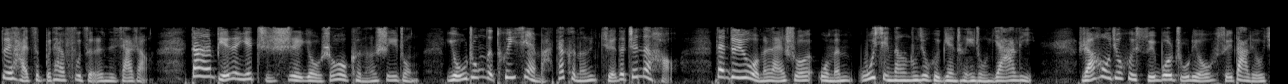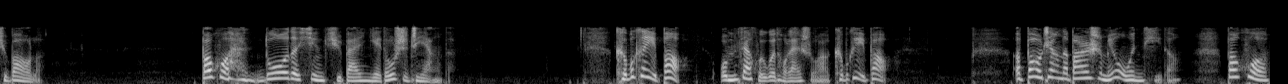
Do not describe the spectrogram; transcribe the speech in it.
对孩子不太负责任的家长。当然，别人也只是有时候可能是一种由衷的推荐吧，他可能觉得真的好，但对于我们来说，我们无形当中就会变成一种压力，然后就会随波逐流、随大流去报了。包括很多的兴趣班也都是这样的。可不可以报？我们再回过头来说啊，可不可以报？呃，报这样的班是没有问题的。包括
